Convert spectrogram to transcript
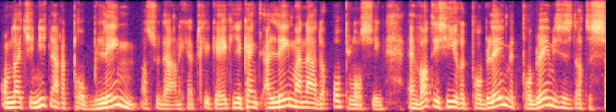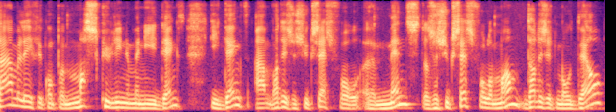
Omdat je niet naar het probleem als zodanig hebt gekeken. Je kijkt alleen maar naar de oplossing. En wat is hier het probleem? Het probleem is, dat de samenleving op een masculine manier denkt. Die denkt aan wat is een succesvol uh, mens? Dat is een succesvolle man. Dat is het model.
